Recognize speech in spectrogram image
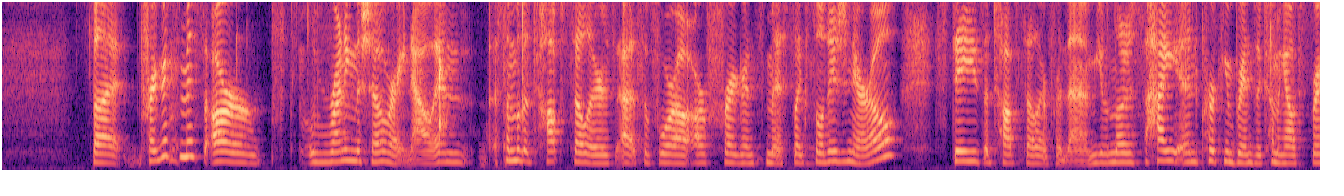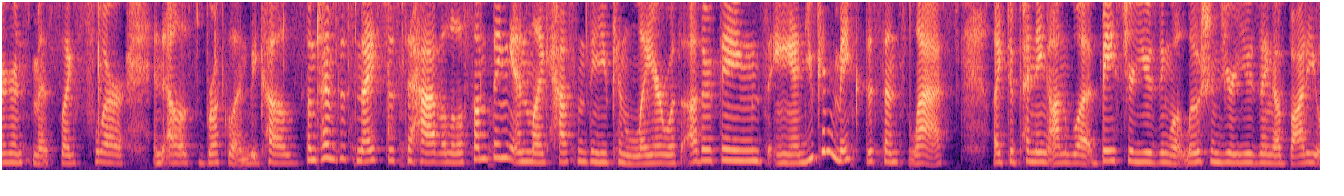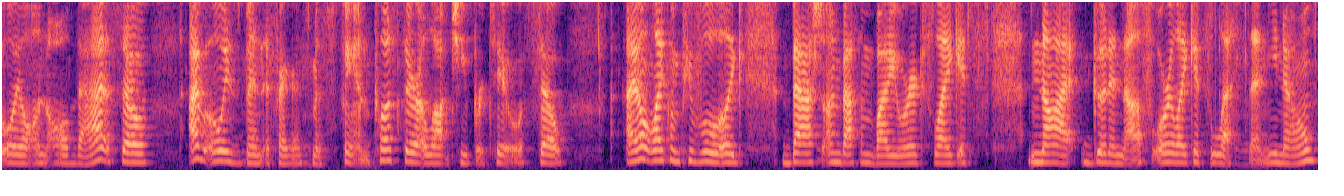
but fragrance mists are running the show right now and some of the top sellers at Sephora are fragrance mists like Sol de Janeiro stays a top seller for them. You'll notice high-end perfume brands are coming out with fragrance mists like Phlur and Ellis Brooklyn because sometimes it's nice just to have a little something and like have something you can layer with other things and you can make the scents last like depending on what base you're using, what lotions you're using, a body oil and all that. So I've always been a fragrance mist fan. Plus they're a lot cheaper too. So I don't like when people like bash on Bath and Body Works like it's not good enough or like it's less than, you know?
